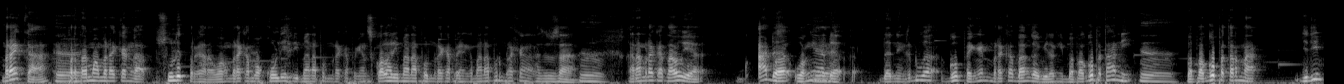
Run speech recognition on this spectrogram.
mereka Eh. pertama mereka nggak sulit perkara uang mereka mau kuliah di mana pun mereka pengen sekolah di mana pun mereka pengen ke mana pun mereka nggak kesusahan Hmm. karena mereka tahu ya ada uangnya Iya. ada dan yang kedua gue pengen mereka bangga bilang bapak gue petani Hmm. bapak gue peternak jadi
